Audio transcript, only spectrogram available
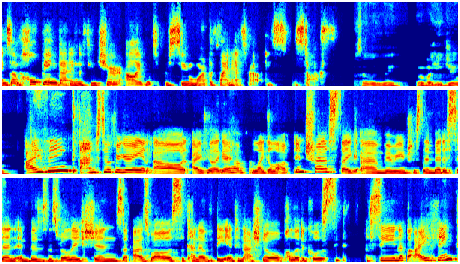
And so I'm hoping that in the future, I'll be able to pursue more of the finance route in stocks. Absolutely. What about you, Jing? I think I'm still figuring it out. I feel like I have like a lot of interest. Like I'm very interested in medicine and business relations, as well as kind of the international political scene. But I think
